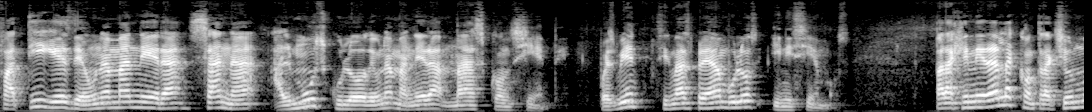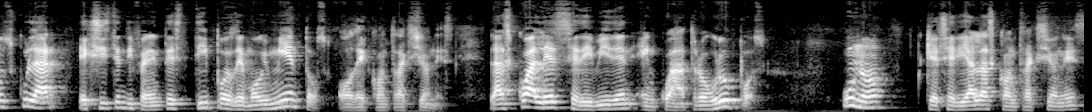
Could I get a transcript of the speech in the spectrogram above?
fatigues de una manera sana al músculo de una manera más consciente. Pues bien, sin más preámbulos, iniciemos. Para generar la contracción muscular existen diferentes tipos de movimientos o de contracciones, las cuales se dividen en cuatro grupos. Uno, que serían las contracciones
